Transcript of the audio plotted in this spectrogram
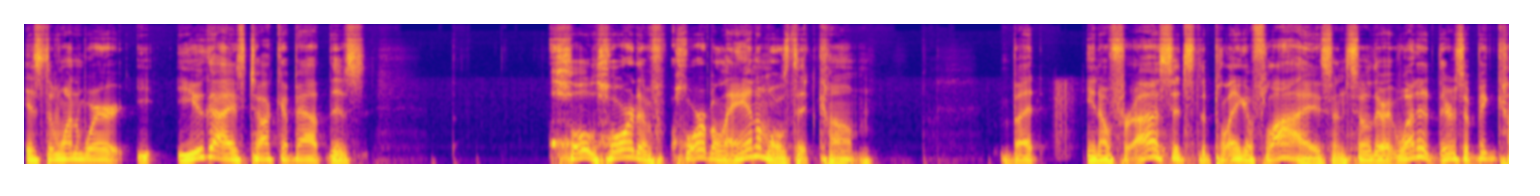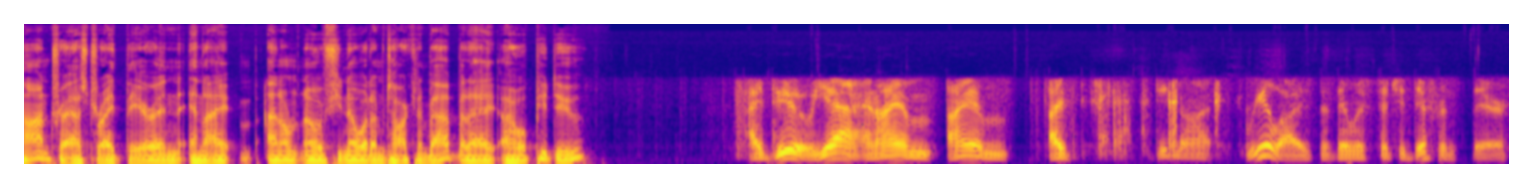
is the one where y- you guys talk about this whole horde of horrible animals that come. But you know for us it's the plague of flies. And so there what a, there's a big contrast right there. And and I I don't know if you know what I'm talking about but I, I hope you do. I do, yeah, and I am I am I did not realize that there was such a difference there.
